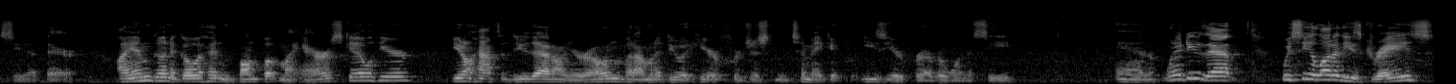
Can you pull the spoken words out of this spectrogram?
see that there. I am going to go ahead and bump up my error scale here. You don't have to do that on your own, but I'm going to do it here for just to make it easier for everyone to see. And when I do that, we see a lot of these grays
